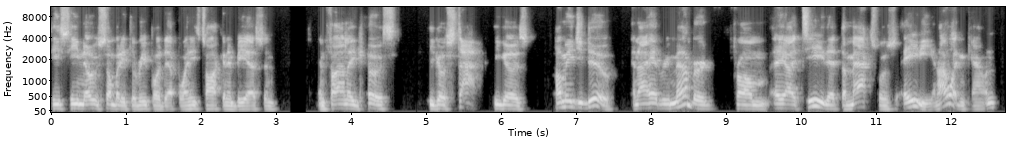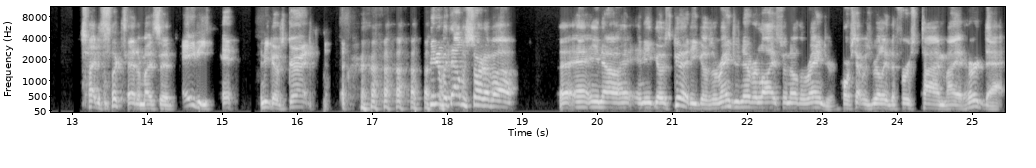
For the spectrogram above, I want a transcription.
he's, he knows somebody at the repo depot, and he's talking to BS and and finally goes, he goes, stop. He goes, how many did you do? And I had remembered from AIT that the max was 80 and I wasn't counting. So I just looked at him. I said, 80. And he goes, good. you know, but that was sort of a, uh, you know, and he goes, good. He goes, a ranger never lies to another ranger. Of course, that was really the first time I had heard that,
